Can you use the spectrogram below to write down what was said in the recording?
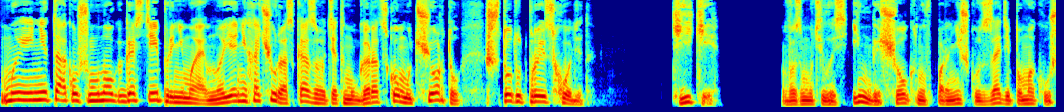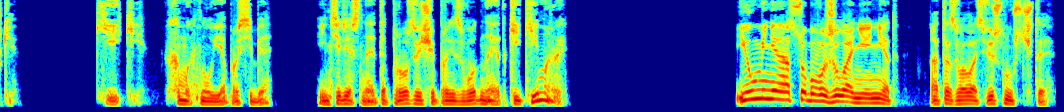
«мы не так уж много гостей принимаем, но я не хочу рассказывать этому городскому черту, что тут происходит». «Кики», — возмутилась Инга, щелкнув парнишку сзади по макушке. «Кики», — хмыкнул я про себя. «Интересно, это прозвище производное от Кикиморы?» «И у меня особого желания нет», — отозвалась веснушчатая.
